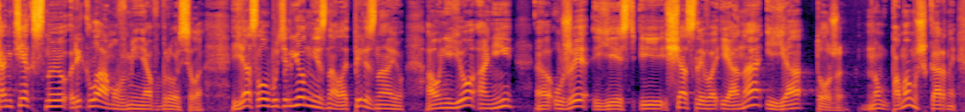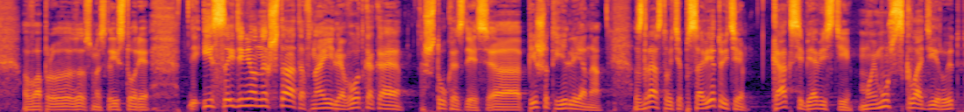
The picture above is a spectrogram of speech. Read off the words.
контекстную рекламу в меня вбросила. Я слово «бутильон» не знал, а теперь знаю. А у нее они э, уже есть. И счастлива и она, и я тоже. Ну, по-моему, шикарный вопрос, в смысле, история. Из Соединенных Штатов, Наиля, вот какая штука здесь. Э, пишет Елена. Здравствуйте, посоветуйте, как себя вести. Мой муж складирует,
